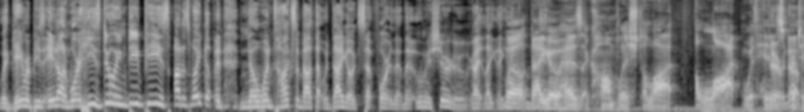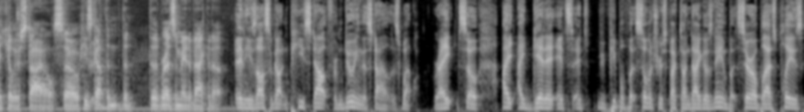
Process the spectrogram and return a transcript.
with GamerBee's Adon where he's doing DPs on his wake up and no one talks about that with Daigo except for the, the Umeshoryu, right? Like, like Well, Daigo they, has accomplished a lot, a lot with his particular style. So he's got the, the the resume to back it up. And he's also gotten pieced out from doing the style as well right? So I, I get it. It's it's people put so much respect on Daigo's name, but Ceroblast plays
